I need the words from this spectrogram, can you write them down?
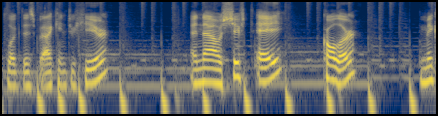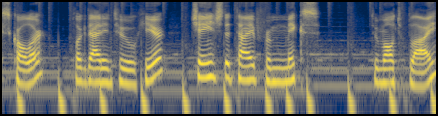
Plug this back into here. And now Shift A, color, mix color, plug that into here. Change the type from mix to multiply.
